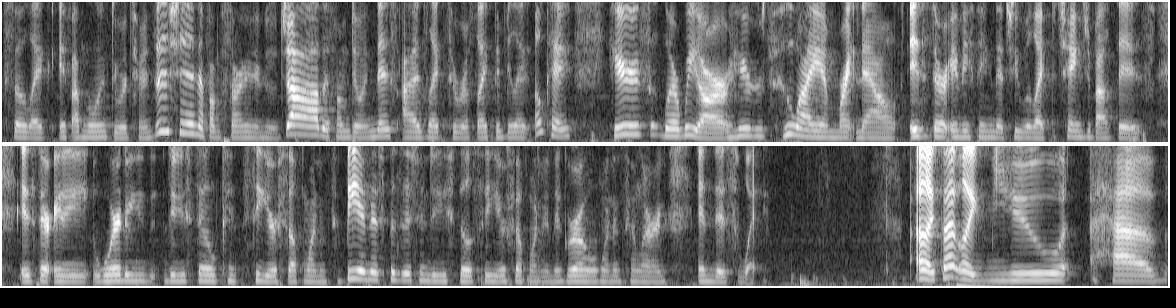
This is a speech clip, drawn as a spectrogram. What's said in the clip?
So like if i'm going through a transition if i'm starting a new job if i'm doing this i like to reflect and be like okay here's where we are. Here's who i am right now. Is there anything that you would like to change about this? Is there any where do you do you still see yourself wanting to be in this position? Do you still see yourself wanting to grow wanting to learn in this way? I like that. Like you have,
